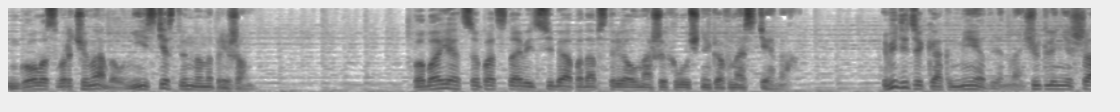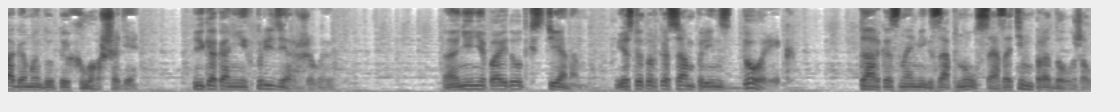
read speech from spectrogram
Голос Ворчуна был неестественно напряжен. «Побоятся подставить себя под обстрел наших лучников на стенах. Видите, как медленно, чуть ли не шагом идут их лошади, и как они их придерживают. Они не пойдут к стенам, если только сам принц Дорик». Таркас на миг запнулся, а затем продолжил.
